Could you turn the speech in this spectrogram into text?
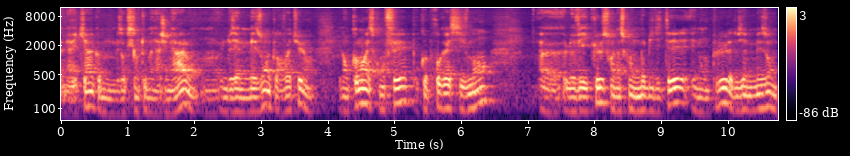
Américains, comme les Occidentaux de manière générale, ont une deuxième maison avec leur voiture. donc comment est-ce qu'on fait pour que progressivement euh, le véhicule soit un instrument de mobilité et non plus la deuxième maison?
